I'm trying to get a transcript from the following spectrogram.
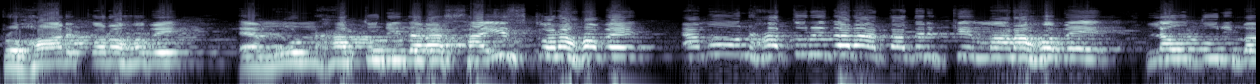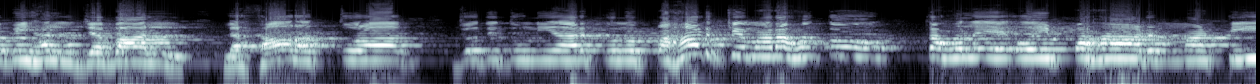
প্রহার করা হবে, এমন হাতুড়ি দ্বারা সাইজ করা হবে এমন হাতুড়ি দ্বারা তাদেরকে মারা হবে। লাউদুরি বা বিহাল জাবাল, লাসারাত তুরাব যদি দুনিয়ার কোনো পাহাড়কে মারা হতো, তাহলে ওই পাহাড় মাটি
